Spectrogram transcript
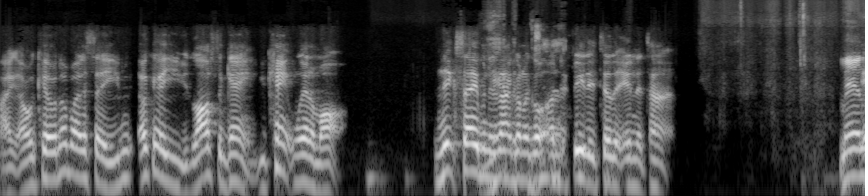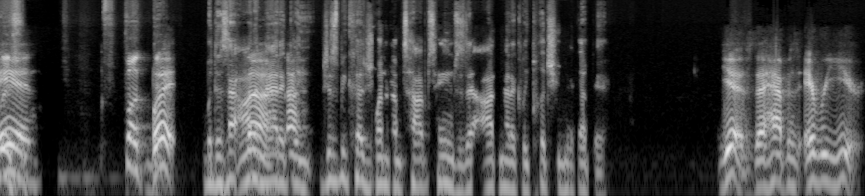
Like I don't care what nobody say. You okay? You lost the game. You can't win them all. Nick Saban is not going to go undefeated till the end of time. Man, listen, And fuck that. but But does that Nah, automatically, nah. just because you're one of them top teams, does that automatically put you back up there? Yes, that happens every year.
